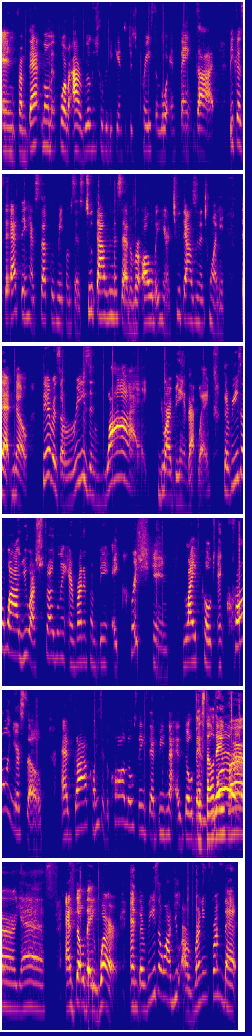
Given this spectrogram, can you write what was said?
And from that moment forward, I really truly began to just praise the Lord and thank God because that thing has stuck with me from since 2007. We're all the way here in 2020. That no, there is a reason why you are being that way. The reason why you are struggling and running from being a Christian life coach and calling yourself as God called. He said to call those things that be not as though they as though were. they were. Yes, as though they were. And the reason why you are running from that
